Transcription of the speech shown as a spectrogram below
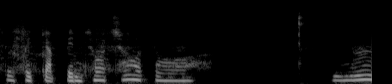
เดี๋ยวไปจับเป็นช่อช่อต่ออืม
